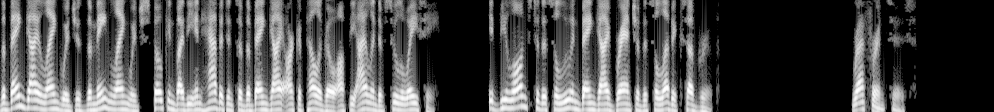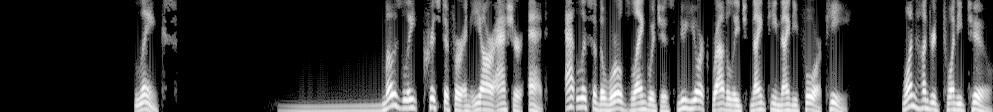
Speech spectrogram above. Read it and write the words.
The Banggai language is the main language spoken by the inhabitants of the Banggai archipelago off the island of Sulawesi. It belongs to the Saluan Banggai branch of the Celebic subgroup. References Links Moseley, Christopher and E. R. Asher, ed. Atlas of the World's Languages, New York, Routledge, 1994, p. 122.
